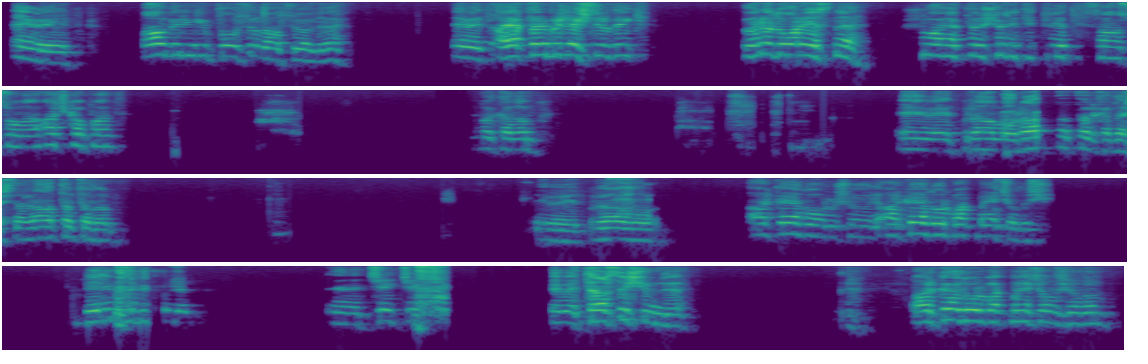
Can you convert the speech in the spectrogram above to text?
Evet. Al benim gibi pozisyon al şöyle. Evet ayakları birleştirdik. Öne doğru esne. Şu ayakları şöyle titret sağa sola aç kapat. Bakalım. Evet bravo. Rahatlat arkadaşlar. Rahatlatalım. Evet bravo. Arkaya doğru şöyle. Arkaya doğru bakmaya çalış. Belimizi bükelim. Evet çek çek çek. Evet terse şimdi. Arkaya doğru bakmaya çalışalım.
